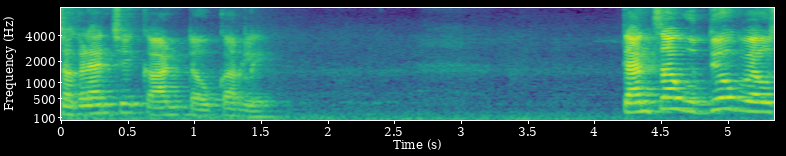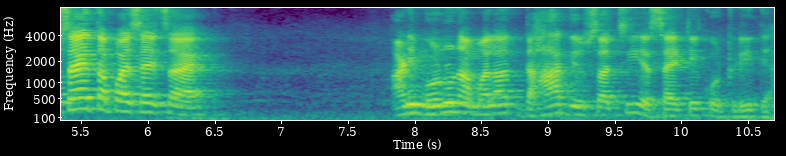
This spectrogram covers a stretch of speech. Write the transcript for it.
सगळ्यांचे कान टवकारले. त्यांचा उद्योग व्यवसाय तपासायचा आहे. आणि म्हणून आम्हाला दहा दिवसाची एस आय टी कोठडी द्या.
